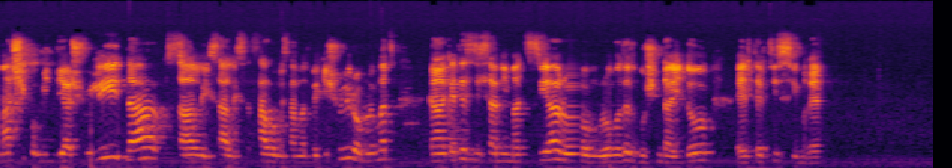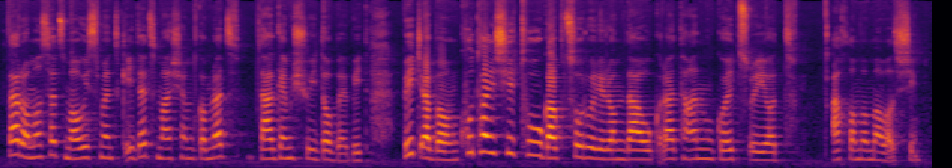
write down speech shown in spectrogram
მაშიკო მინდიაშვილი და სალი, სალი, სალომე სამადბეკიშვილი, რომლებმაც გააკეთეს ის ანიმაცია, რომ რომელზეც გუშინ დაიდო ერთ-ერთი სიმღერა და რომელსაც მოვისმენთ კიდეც მას შემდგომ რაც დაგემშვიდობებით. ბიჭებო, ქუთაისში თუ გაქვთ სურვილი რომ დაუკრათ ან გვეწვიოთ ახლო მომავალში?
